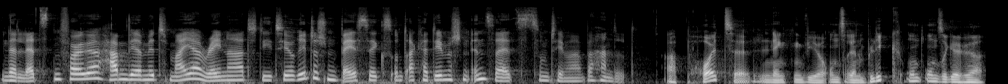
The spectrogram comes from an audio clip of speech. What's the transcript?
In der letzten Folge haben wir mit Maya Reynard die theoretischen Basics und akademischen Insights zum Thema behandelt. Ab heute lenken wir unseren Blick und unser Gehör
